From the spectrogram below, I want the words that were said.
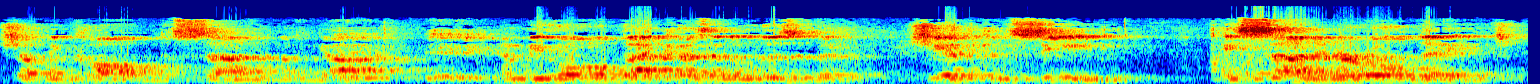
shall be called the Son of God. And behold, thy cousin Elizabeth, she hath conceived a son in her old age,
